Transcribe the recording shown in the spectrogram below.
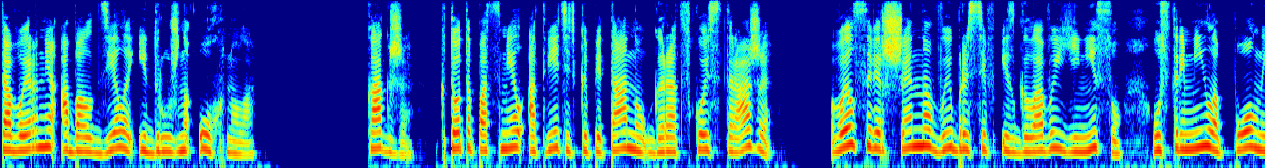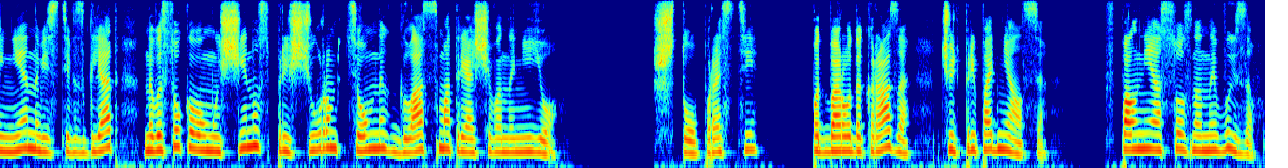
Таверня обалдела и дружно охнула. «Как же? Кто-то посмел ответить капитану городской стражи?» Вэл, совершенно выбросив из головы Енису, устремила полный ненависти взгляд на высокого мужчину с прищуром темных глаз, смотрящего на нее. «Что, прости?» Подбородок Раза чуть приподнялся. Вполне осознанный вызов.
